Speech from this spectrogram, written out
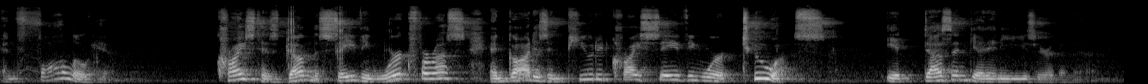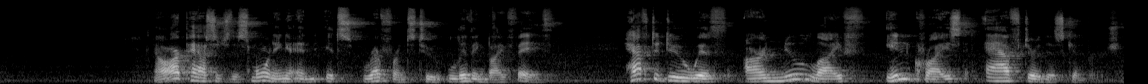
and follow him. Christ has done the saving work for us, and God has imputed Christ's saving work to us. It doesn't get any easier than that. Now, our passage this morning and its reference to living by faith have to do with our new life in Christ after this conversion,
